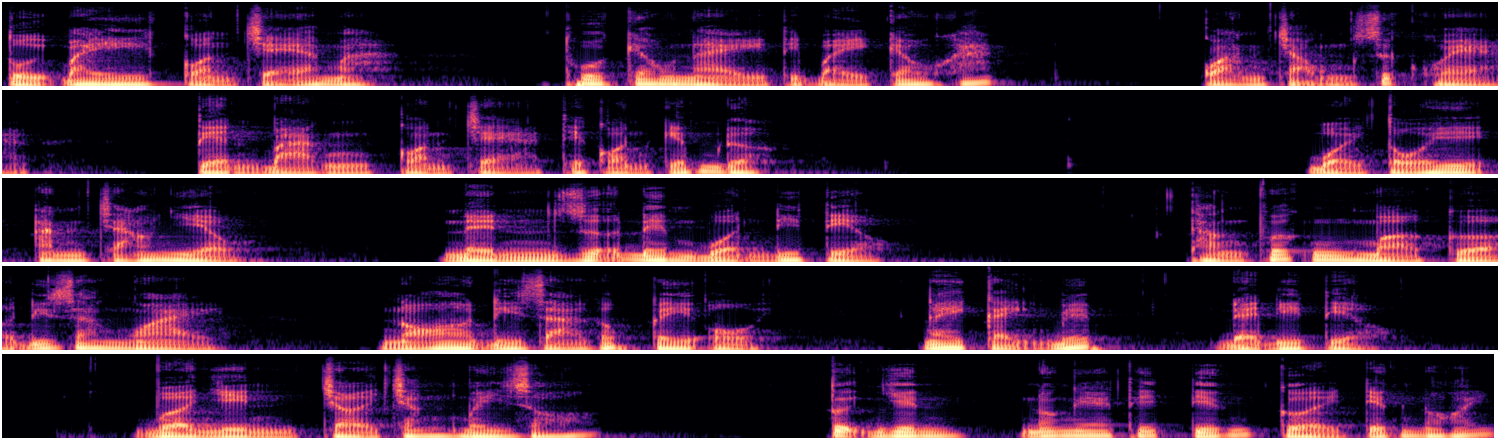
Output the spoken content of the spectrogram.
Tụi bay còn trẻ mà, thua keo này thì bày keo khác. Quan trọng sức khỏe, tiền bạc còn trẻ thì còn kiếm được. Buổi tối ăn cháo nhiều, nên giữa đêm buồn đi tiểu. Thằng Phước mở cửa đi ra ngoài, nó đi ra gốc cây ổi ngay cạnh bếp để đi tiểu. Vừa nhìn trời trăng mây gió, tự nhiên nó nghe thấy tiếng cười tiếng nói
